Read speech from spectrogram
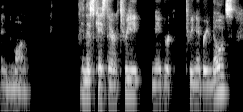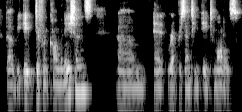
in the model. In this case, there are three neighbor, three neighboring nodes that would be eight different combinations um, and representing eight models.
